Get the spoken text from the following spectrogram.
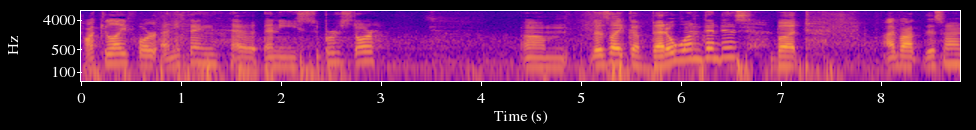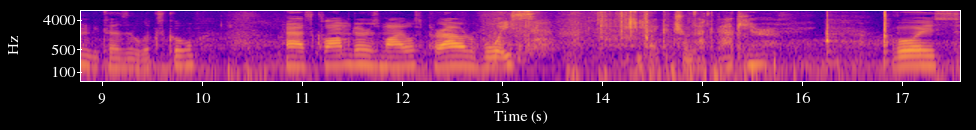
Hockey Life or anything, uh, any superstore. Um, there's like a better one than this, but I bought this one because it looks cool. Has kilometers, miles per hour, voice. If I could show you at the back here. Voice,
